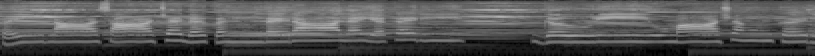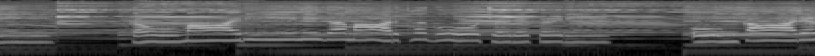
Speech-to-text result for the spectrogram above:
कैलासाचलकन्दरालयकरी गौरी उमाशङ्करी कौमारी निगमार्थगोचरकरी ओङ्कारबीजाक्षरी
